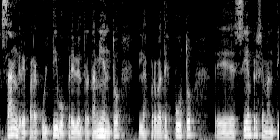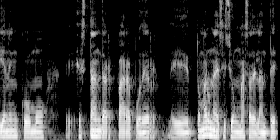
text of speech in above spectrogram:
sangre para cultivo previo al tratamiento y las pruebas de esputo eh, siempre se mantienen como eh, estándar para poder eh, tomar una decisión más adelante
